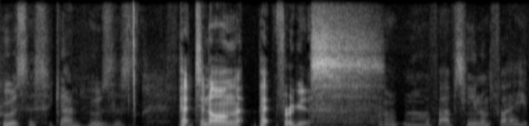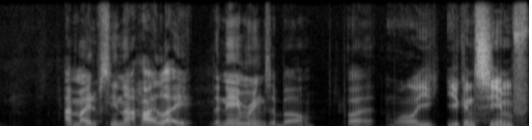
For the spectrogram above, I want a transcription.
Who is this again? Who's this? Petchtanong, Pet Fergus. I don't know if I've seen him fight. I might have seen that highlight. The name rings a bell, but Well, you you can see him f-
